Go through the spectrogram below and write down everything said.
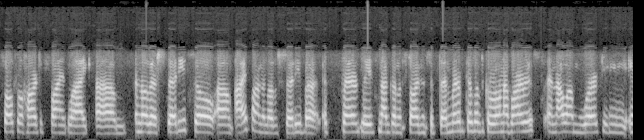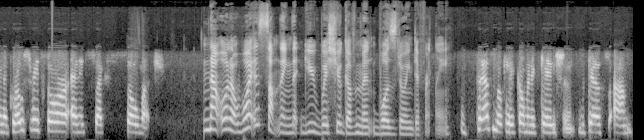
It's also hard to find like um, another study. So um, I found another study, but apparently it's not going to start in September because of the coronavirus. And now I'm working in a grocery store, and it sucks so much. Now, Aude, what is something that you wish your government was doing differently? Definitely communication, because um,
